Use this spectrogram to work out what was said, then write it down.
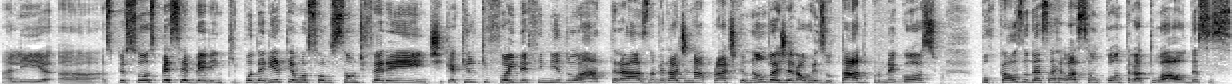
ali uh, as pessoas perceberem que poderia ter uma solução diferente, que aquilo que foi definido lá atrás, na verdade, na prática, não vai gerar o resultado para o negócio por causa dessa relação contratual, dessas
